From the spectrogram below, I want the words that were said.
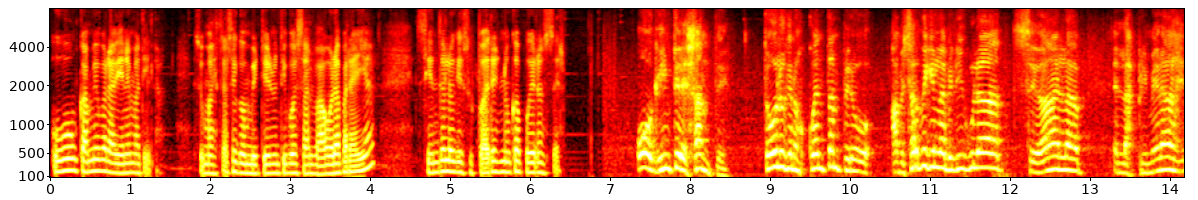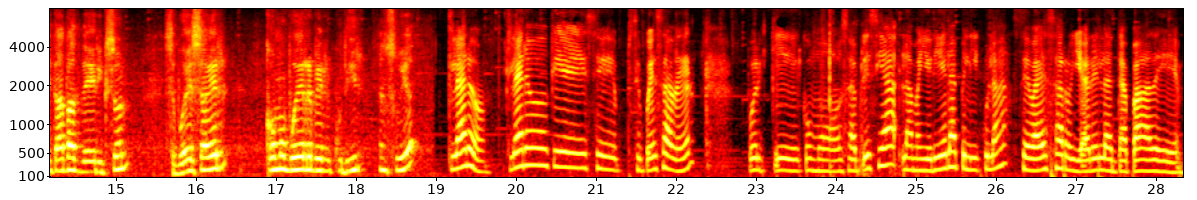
hubo un cambio para bien en Matilda. Su maestra se convirtió en un tipo de salvadora para ella, siendo lo que sus padres nunca pudieron ser. Oh, qué interesante. Todo lo que nos cuentan, pero a pesar de que en la película se da en, la, en las primeras etapas de Erickson, ¿se puede saber cómo puede repercutir en su vida? Claro, claro que se, se puede saber, porque como se aprecia, la mayoría de la película se va a desarrollar en la etapa de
